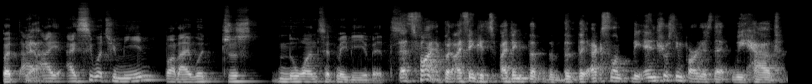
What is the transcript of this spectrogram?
But yeah. I, I see what you mean, but I would just nuance it maybe a bit. That's fine. But I think it's I think the, the the excellent the interesting part is that we have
